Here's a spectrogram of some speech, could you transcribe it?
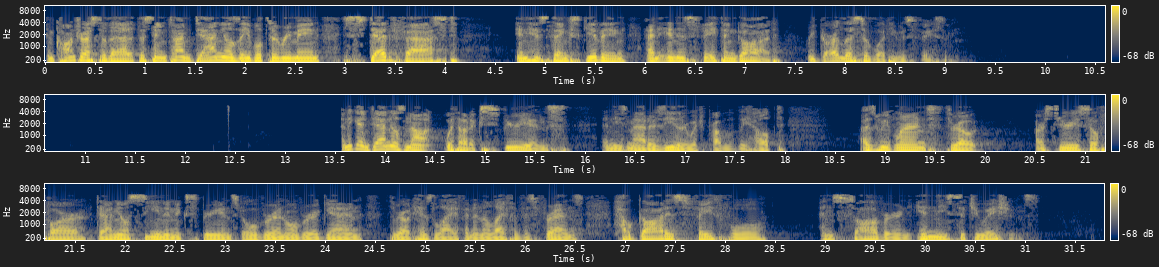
In contrast to that, at the same time, Daniel is able to remain steadfast in his thanksgiving and in his faith in God, regardless of what he was facing. And again, Daniel's not without experience in these matters either, which probably helped. As we've learned throughout our series so far, Daniel's seen and experienced over and over again throughout his life and in the life of his friends how God is faithful and sovereign in these situations.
